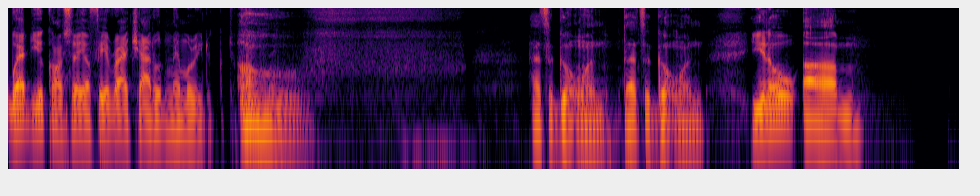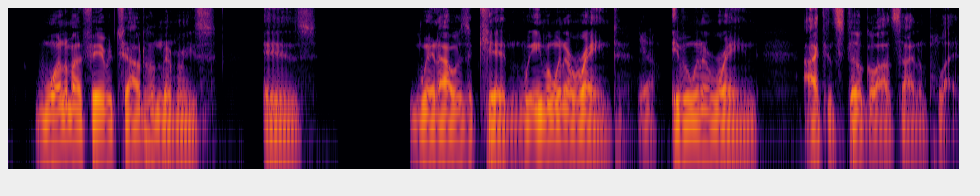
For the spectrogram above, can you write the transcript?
where do you consider your favorite childhood memory to, to? Oh, that's a good one. That's a good one. You know, um, one of my favorite childhood memories is when I was a kid. Even when it rained, Yeah. Even when it rained, I could still go outside and play.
